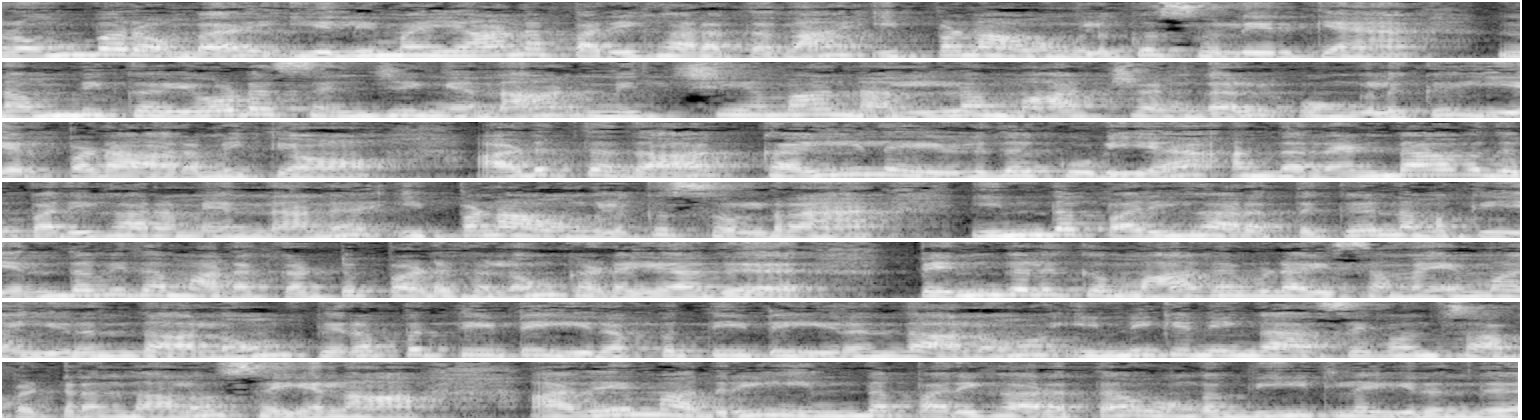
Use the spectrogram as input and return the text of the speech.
ரொம்ப ரொம்ப எளிமையான பரிகாரத்தை தான் இப்ப நான் உங்களுக்கு சொல்லியிருக்கேன். நம்பிக்கையோட செஞ்சீங்கன்னா நிச்சயமா நல்ல மாற்றங்கள் உங்களுக்கு ஏற்பட ஆரம்பிக்கும். அடுத்ததா கையில எழுதக்கூடிய அந்த ரெண்டாவது பரிகாரம் என்னன்னு இப்ப நான் உங்களுக்கு சொல்றேன். இந்த பரிகாரத்துக்கு நமக்கு எந்த விதமான கட்டுப்பாடுகளும் கிடையாது. பெண்களுக்கு மாதவிடாய் சமயமா இருந்தாலும் பிறப்பு தீட்டு இறப்பு தீட்டு இருந்தாலும் இன்னைக்கு நீங்க அசைவம் சாப்பிட்டு இருந்தாலும் செய்யலாம். அதே மாதிரி இந்த பரிகாரத்தை உங்க வீட்டுல இருந்து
